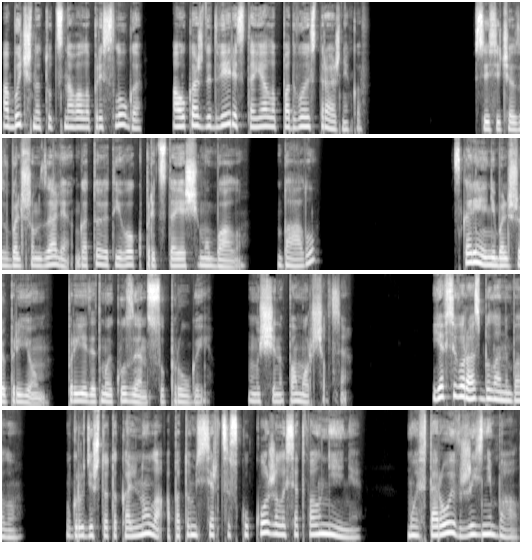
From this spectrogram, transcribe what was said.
Обычно тут сновала прислуга, а у каждой двери стояло по двое стражников. Все сейчас в большом зале готовят его к предстоящему балу. Балу? Скорее небольшой прием. Приедет мой кузен с супругой. Мужчина поморщился. Я всего раз была на балу. В груди что-то кольнуло, а потом сердце скукожилось от волнения. Мой второй в жизни бал.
